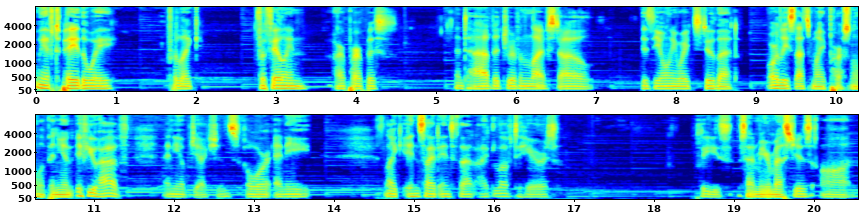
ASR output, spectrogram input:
We have to pay the way for like fulfilling our purpose and to have a driven lifestyle is the only way to do that. Or at least that's my personal opinion. If you have any objections or any like insight into that, I'd love to hear it. Please send me your messages on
